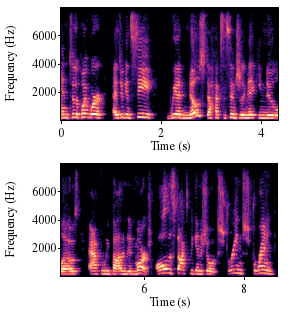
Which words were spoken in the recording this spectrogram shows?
and to the point where, as you can see, we had no stocks essentially making new lows after we bottomed in March. All the stocks began to show extreme strength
